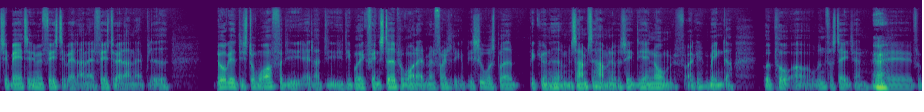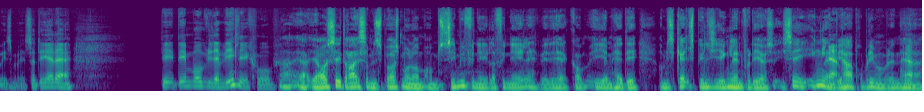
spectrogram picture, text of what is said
tilbage til det med festivalerne, at festivalerne er blevet lukket de store, fordi, eller de, de må ikke finde sted på grund af, at man frygter, at det kan blive superspredet begivenheder, men samtidig har man jo set de her enorme folkemængder, både på og uden for stadion. Ja. Øh, forbindelse med. Så det er da... Det, det må vi da virkelig ikke håbe. Nej, jeg, jeg har også set rejst som et spørgsmål om, om semifinale og finale ved det her kom, EM her, det, om de skal spilles i England, for det er jo især i England, ja. Ja. vi har problemer med den her ja. Ja.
